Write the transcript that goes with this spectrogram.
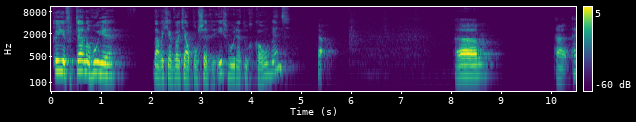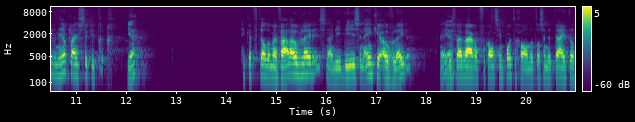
Kun je vertellen hoe je, nou, wat, je, wat jouw concept is, hoe je daartoe gekomen bent? Ja. Ehm, ja, even een heel klein stukje terug. Ja? Ik heb verteld dat mijn vader overleden is. Nou, die, die is in één keer overleden. Hè? Ja. Dus wij waren op vakantie in Portugal en dat was in de tijd dat,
